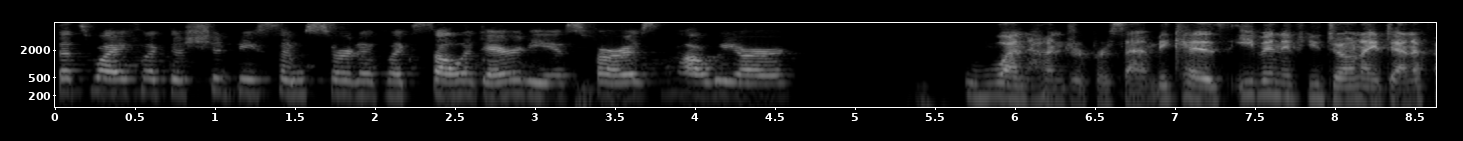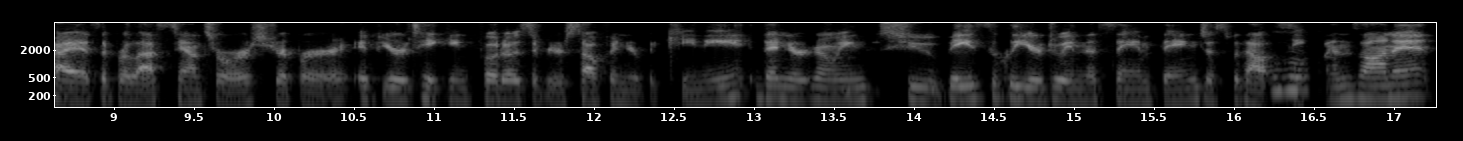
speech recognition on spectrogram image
that's why I feel like there should be some sort of like solidarity as far as how we are. 100% because even if you don't identify as a burlesque dancer or a stripper if you're taking photos of yourself in your bikini then you're going to basically you're doing the same thing just without Mhm. sequins on it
